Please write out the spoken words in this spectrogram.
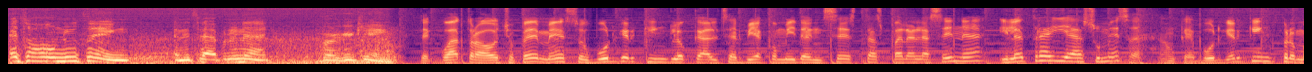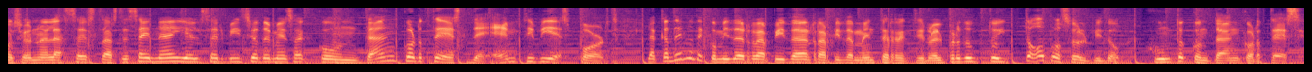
It's a whole new thing, and it's happening next. Burger King. De 4 a 8 pm, su Burger King local servía comida en cestas para la cena y la traía a su mesa, aunque Burger King promociona las cestas de cena y el servicio de mesa con Dan Cortés de MTV Sports. La cadena de comida rápida rápidamente retiró el producto y todo se olvidó, junto con Dan Cortés.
